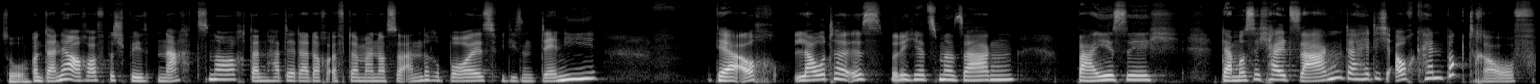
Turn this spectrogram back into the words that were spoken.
So. Und dann ja auch oft bis spät nachts noch. Dann hat er da doch öfter mal noch so andere Boys wie diesen Danny, der auch lauter ist, würde ich jetzt mal sagen, bei sich. Da muss ich halt sagen, da hätte ich auch keinen Bock drauf.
